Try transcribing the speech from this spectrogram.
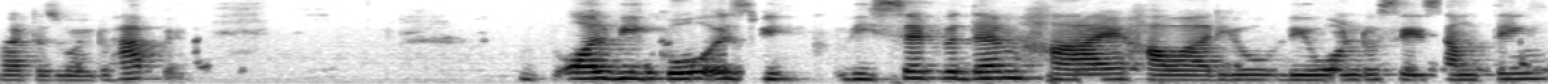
that is going to happen. All we go is we we sit with them hi how are you? Do you want to say something?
